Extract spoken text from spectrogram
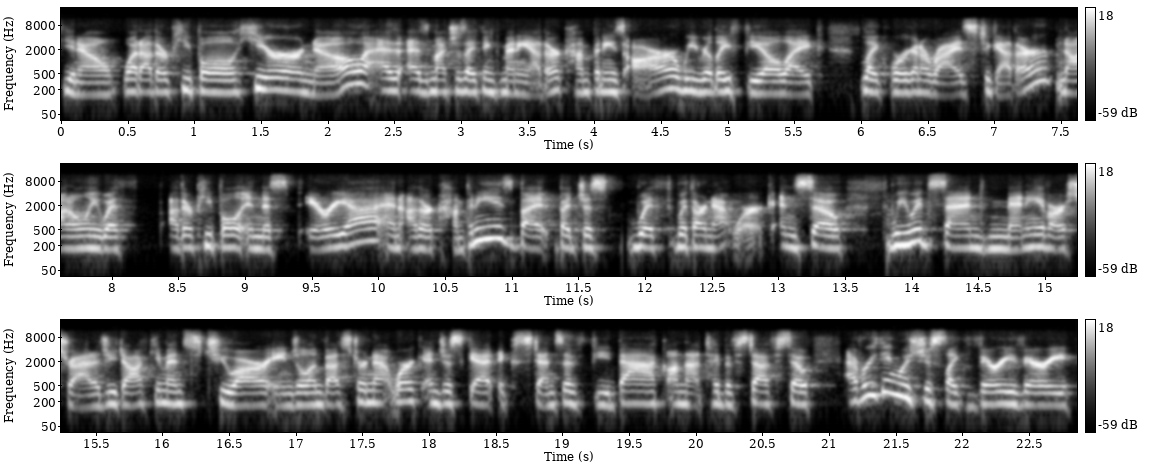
you know what other people hear or know as, as much as i think many other companies are we really feel like like we're going to rise together not only with other people in this area and other companies but but just with with our network. And so we would send many of our strategy documents to our angel investor network and just get extensive feedback on that type of stuff. So everything was just like very very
